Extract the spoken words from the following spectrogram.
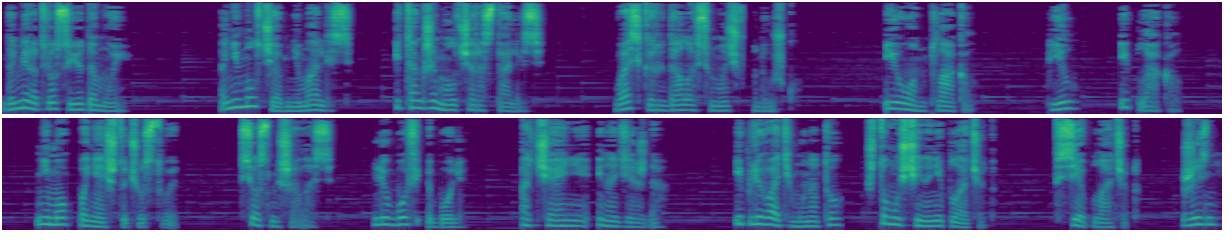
Дамир отвез ее домой. Они молча обнимались и также молча расстались. Васька рыдала всю ночь в подушку. И он плакал. Пил и плакал. Не мог понять, что чувствует. Все смешалось. Любовь и боль. Отчаяние и надежда. И плевать ему на то, что мужчины не плачут. Все плачут. Жизнь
